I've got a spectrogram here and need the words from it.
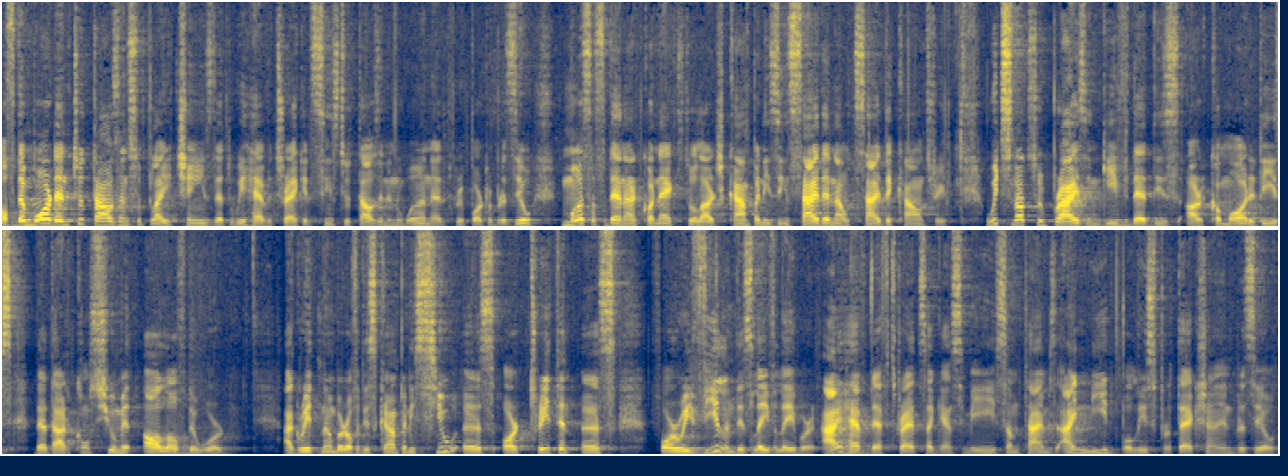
Of the more than 2,000 supply chains that we have tracked since 2001 at Repórter Brasil, most of them are connected to large companies inside and outside the country, which is not surprising given that these are commodities that are consumed all over the world. A great number of these companies sue us or threaten us for revealing the slave labor. I have death threats against me. Sometimes I need police protection in Brazil.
